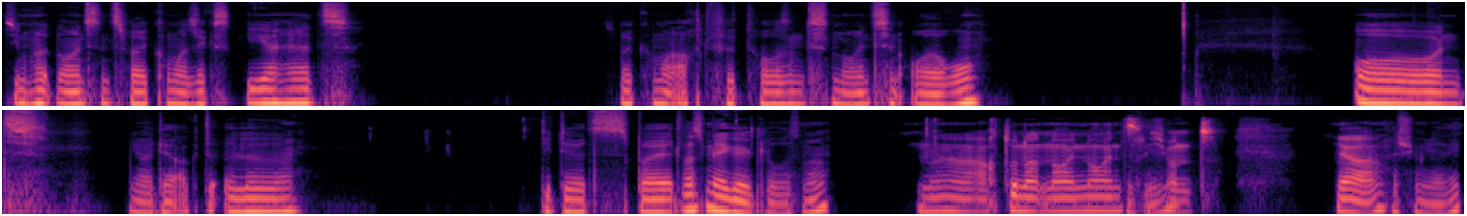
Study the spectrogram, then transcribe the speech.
719 2,6 Gigahertz, 2,8 für 1019 Euro. Und ja, der aktuelle geht ja jetzt bei etwas mehr Geld los, ne? Na, 899 Okay. und ja, Ist schon wieder weg?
